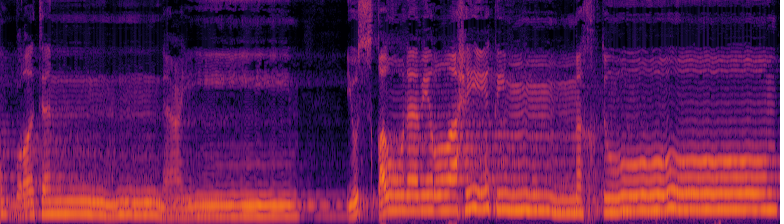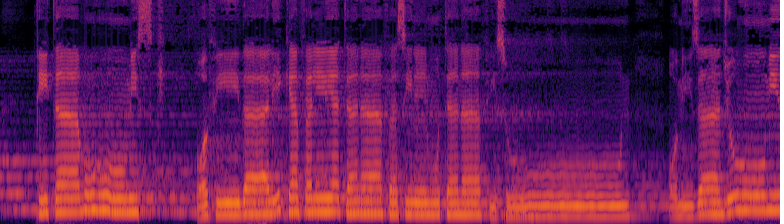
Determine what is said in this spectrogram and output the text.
نضرة النعيم. يسقون من رحيق مختوم. ختامه مسك. وفي ذلك فليتنافس المتنافسون. ومزاجه من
